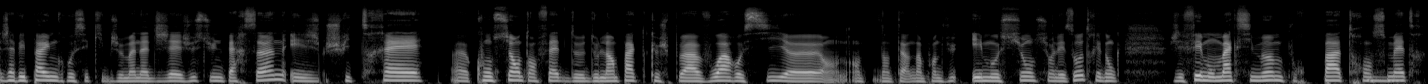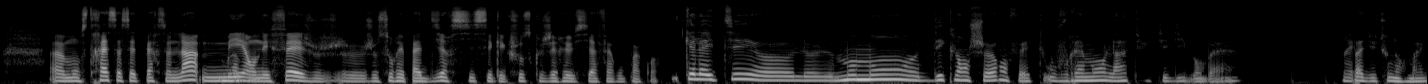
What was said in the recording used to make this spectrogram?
J'avais pas une grosse équipe, je manageais juste une personne et je je suis très euh, consciente en fait de, de l'impact que je peux avoir aussi euh, d'un point de vue émotion sur les autres et donc j'ai fait mon maximum pour pas transmettre euh, mon stress à cette personne-là, mais Bravo. en effet, je, je, je saurais pas dire si c'est quelque chose que j'ai réussi à faire ou pas quoi. Quel a été le, le moment déclencheur, en fait, où vraiment là, tu t'es dit, bon, ben, Ouais. pas du tout normal?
